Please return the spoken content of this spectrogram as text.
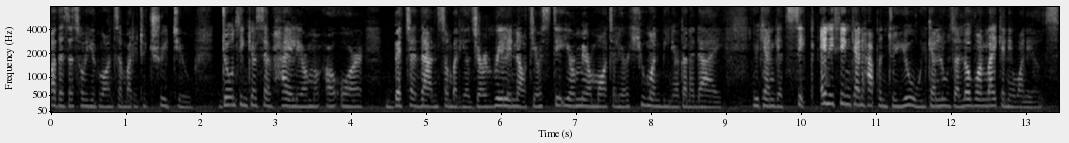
others as how you'd want somebody to treat you. Don't think yourself highly or, or, or better than somebody else. You're really not. You're still you're mere mortal. You're a human being. You're gonna die. You can get sick. Anything can happen to you. You can lose a loved one like anyone else.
